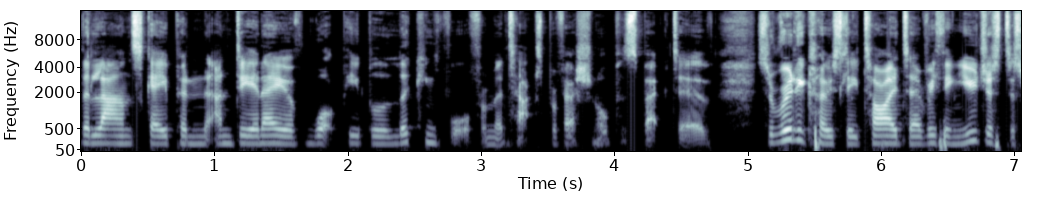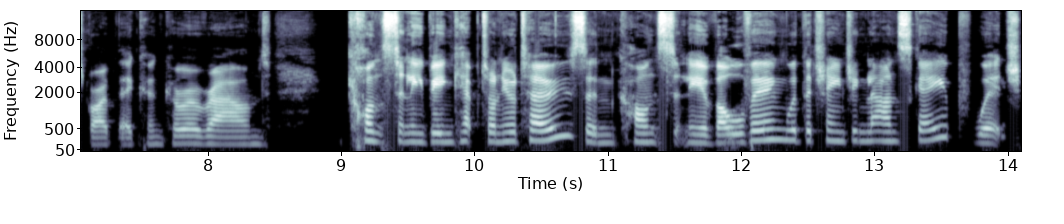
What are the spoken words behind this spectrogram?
the landscape and, and DNA of what people are looking for from a tax professional perspective. So, really closely tied to everything you just described there, Kunka, around constantly being kept on your toes and constantly evolving with the changing landscape, which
